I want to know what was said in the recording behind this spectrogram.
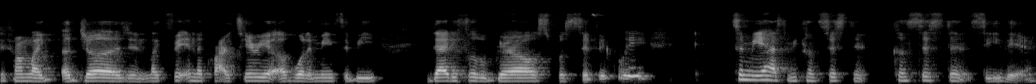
if I'm like a judge and like fit in the criteria of what it means to be daddy's little girl specifically, to me, it has to be consistent, consistency there.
